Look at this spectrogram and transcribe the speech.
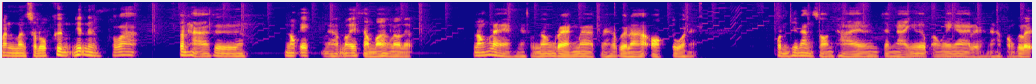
มันมันสโลปขึ้นนิดนึง เพราะว่าปัญหาคือน้อง X นะครับน้อง X 3 0 0ของเราเนี่ย น้องแรงนะครับน้องแรงมากนะครับ เวลาออกตัวเนี่ยคนที่นั่งซ้อนท้ายจะหงายเงิบเอาง่าย ๆ เลยนะครับ ผมก็เลย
